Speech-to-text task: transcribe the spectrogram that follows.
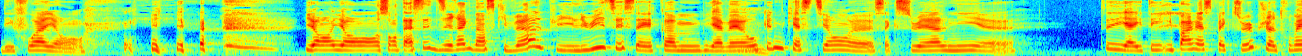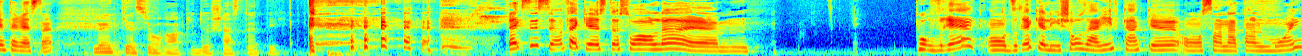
des fois, ils ont, ils ont, ils ont, sont assez directs dans ce qu'ils veulent. Puis lui, tu sais, c'est comme, il y avait mm. aucune question sexuelle ni. tu sais, il a été hyper respectueux, puis je le trouvais intéressant. Plein de questions remplies de chasteté. Fait que c'est ça. Fait que ce soir-là, euh, pour vrai, on dirait que les choses arrivent quand que on s'en attend le moins,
